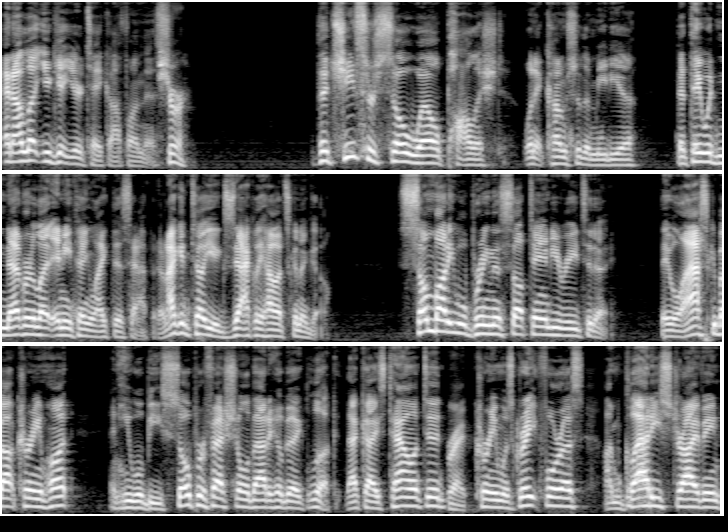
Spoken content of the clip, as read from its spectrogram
and I'll let you get your take off on this. Sure. The Chiefs are so well polished when it comes to the media that they would never let anything like this happen. And I can tell you exactly how it's going to go. Somebody will bring this up to Andy Reid today. They will ask about Kareem Hunt, and he will be so professional about it. He'll be like, look, that guy's talented. Right. Kareem was great for us. I'm glad he's striving,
